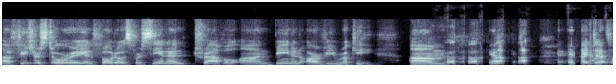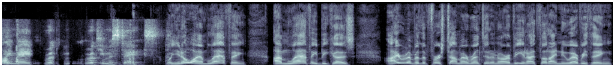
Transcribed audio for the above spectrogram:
a feature story and photos for CNN Travel on being an RV rookie. Um, and, I, and, I, definitely made rookie, rookie mistakes. Well, you know why I'm laughing? I'm laughing because I remember the first time I rented an RV and I thought I knew everything.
